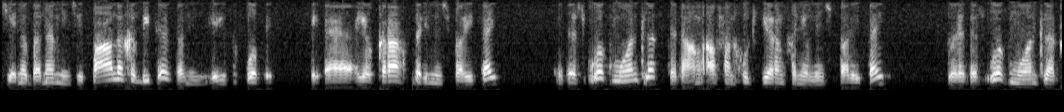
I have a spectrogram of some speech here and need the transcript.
As jy nou binne 'n munisipale gebied is, dan jy verkoop het uh, jou krag by die munisipaliteit. Dit is ook moontlik, dit hang af van goedkeuring van jou munisipaliteit. So dit is ook moontlik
